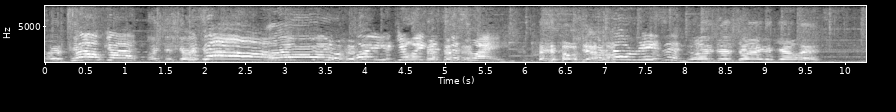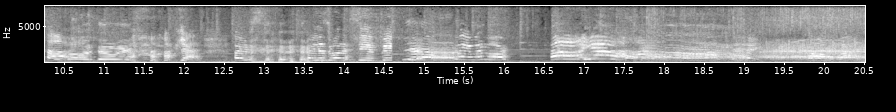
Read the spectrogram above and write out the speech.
I have teeth. Oh God! I just gotta No! my oh, oh. God. Why are you doing this this way? I don't There's no reason. I'm just trying to kill it. That's Oh, all I'm doing. oh God! I just, I just want to see it be. yeah! Wait, one more. Oh yeah! Oh wow!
